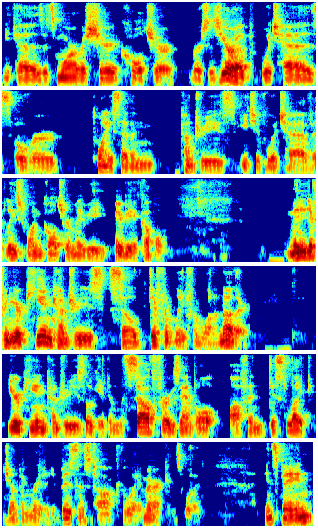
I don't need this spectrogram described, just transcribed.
because it's more of a shared culture versus Europe, which has over 27 countries, each of which have at least one culture, maybe maybe a couple. Many different European countries sell differently from one another. European countries located in the South, for example, often dislike jumping right into business talk the way Americans would. In Spain,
